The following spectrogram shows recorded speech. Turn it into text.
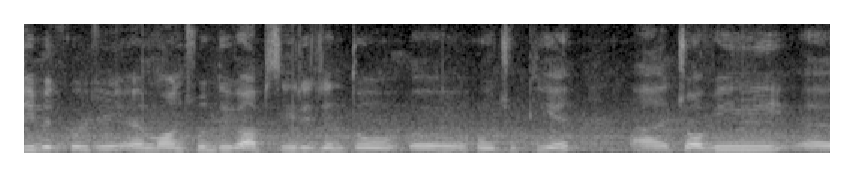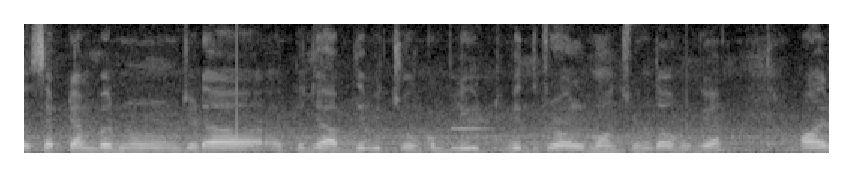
ਜੀ ਬਿਲਕੁਲ ਜੀ ਮੌਨਸੂਨ ਦੀ ਵਾਪਸੀ ਰੀਜਨ ਤੋਂ ਹੋ ਚੁੱਕੀ ਹੈ ਅ, 24 ਅ, ਸੈਪਟੈਂਬਰ ਨੂੰ ਜਿਹੜਾ ਪੰਜਾਬ ਦੇ ਵਿੱਚੋਂ ਕੰਪਲੀਟ ਵਿਦਡਰਾਅਲ ਮੌਨਸੂਨ ਦਾ ਹੋ ਗਿਆ ਔਰ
